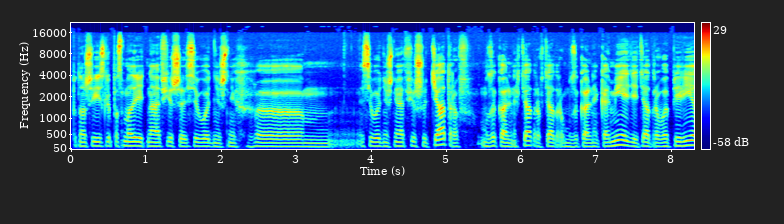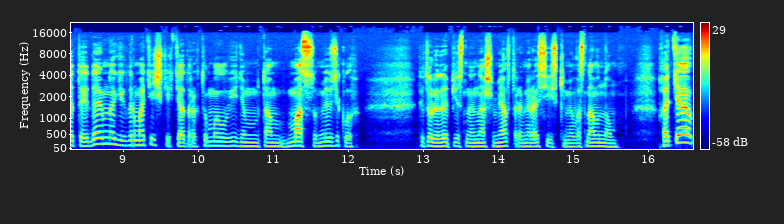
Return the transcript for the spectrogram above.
Потому что если посмотреть на афиши сегодняшних, э, сегодняшнюю афишу театров, музыкальных театров, театров музыкальной комедии, театров опереты, да и многих драматических театрах, то мы увидим там массу мюзиклов, которые написаны нашими авторами российскими в основном. Хотя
